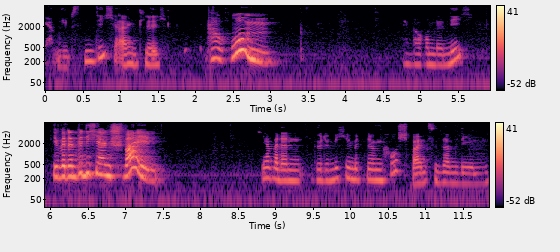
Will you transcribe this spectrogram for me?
Ja, am liebsten dich eigentlich. Warum? Ja, warum denn nicht? Ja, weil dann bin ich ja ein Schwein. Ja, aber dann würde Michael mit einem Hausschwein zusammenleben.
